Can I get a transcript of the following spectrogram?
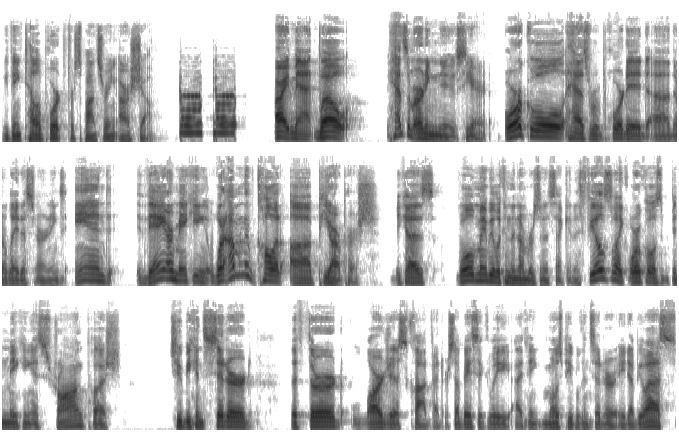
we thank Teleport for sponsoring our show. All right, Matt. Well, had some earning news here. Oracle has reported uh, their latest earnings, and they are making what I'm going to call it a PR push because we'll maybe look in the numbers in a second. It feels like Oracle has been making a strong push to be considered the third largest cloud vendor. So basically, I think most people consider AWS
